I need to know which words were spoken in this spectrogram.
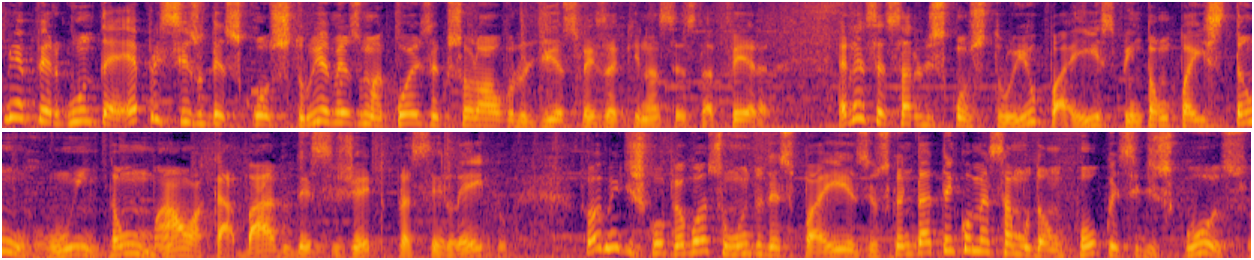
Minha pergunta é: é preciso desconstruir a mesma coisa que o senhor Álvaro Dias fez aqui na sexta-feira? É necessário desconstruir o país, pintar um país tão ruim, tão mal acabado desse jeito para ser eleito? Senhor, me desculpe, eu gosto muito desse país e os candidatos têm que começar a mudar um pouco esse discurso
